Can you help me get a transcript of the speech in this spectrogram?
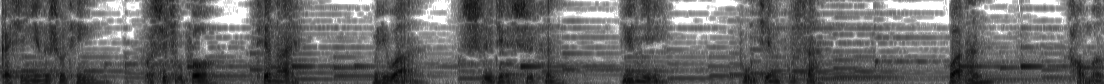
感谢您的收听，我是主播天来，每晚十点十分与你不见不散。晚安，好梦。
